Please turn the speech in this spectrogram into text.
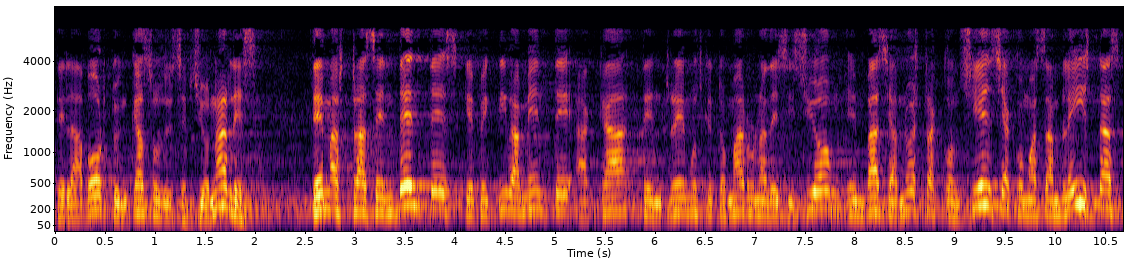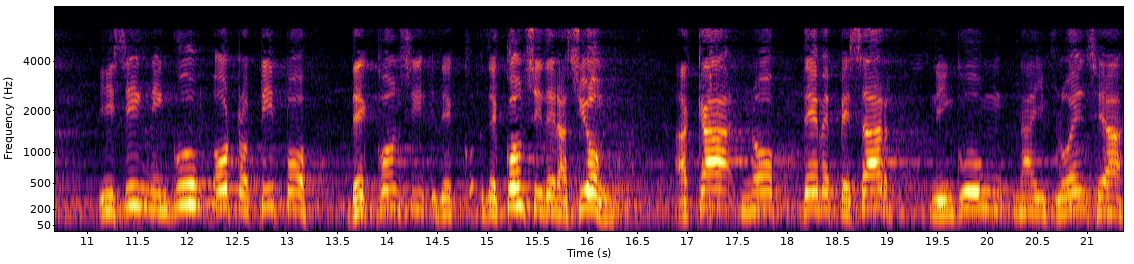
del aborto en casos excepcionales. Temas trascendentes que efectivamente acá tendremos que tomar una decisión en base a nuestra conciencia como asambleístas y sin ningún otro tipo de, de consideración. Acá no debe pesar ninguna influencia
